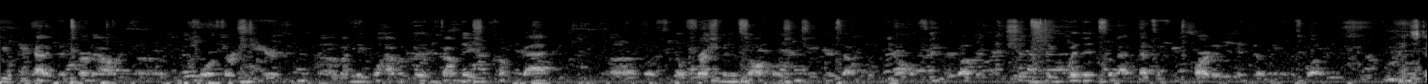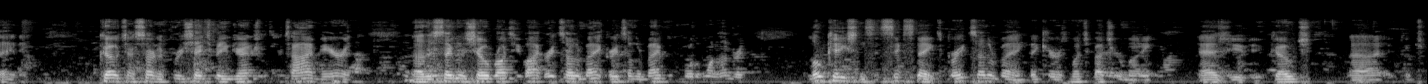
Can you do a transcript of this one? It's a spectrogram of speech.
we had a good turnout uh, for first year. Um, I think we'll have a good foundation coming back. Uh, of freshmen and sophomores and juniors that will, you know, move up and, should stick with it. So that, that's a huge part of in building it as well. Outstanding. Coach, I certainly appreciate you being generous with your time here. And uh, this segment of the show brought to you by Great Southern Bank. Great Southern Bank with more than 100 locations in six states. Great Southern Bank. They care as much about your money as you do. Coach, uh, Coach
